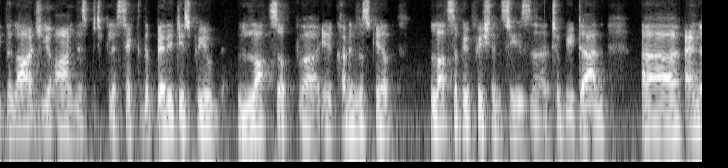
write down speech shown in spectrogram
the larger you are in this particular sector, the better it is for you. Lots of uh, economies of scale, lots of efficiencies uh, to be done, uh, and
